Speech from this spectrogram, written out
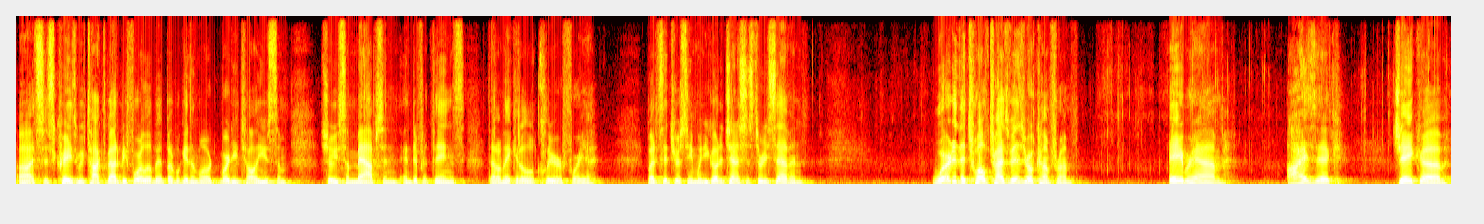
Uh, it's just crazy. We've talked about it before a little bit, but we'll get into more, more detail. I'll use some, show you some maps and, and different things that'll make it a little clearer for you. But it's interesting. When you go to Genesis 37, where did the 12 tribes of Israel come from? Abraham, Isaac, Jacob.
